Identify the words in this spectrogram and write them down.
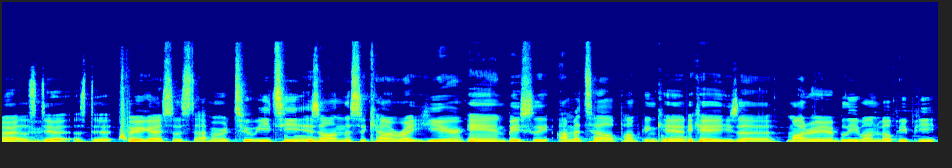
All right, let's do it. Let's do it. Okay, guys. So the staff member 2ET is on this account right here, and basically, I'm gonna tell Pumpkin Kid, aka he's a moderator, I believe, on VeltPvP.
